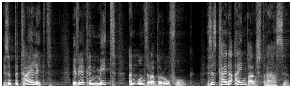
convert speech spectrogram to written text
Wir sind beteiligt. Wir wirken mit an unserer Berufung. Es ist keine Einbahnstraße.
